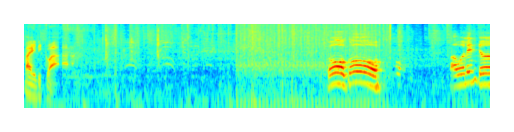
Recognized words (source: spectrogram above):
ไปดีกว่าโก้โก้ Power Ranger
